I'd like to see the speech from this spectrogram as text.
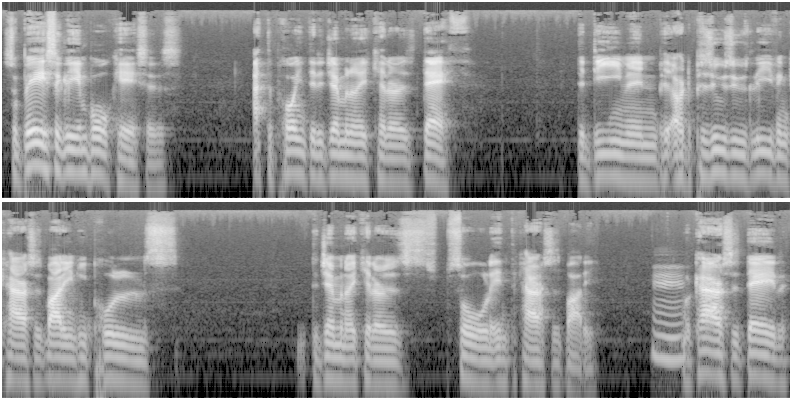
so basically in both cases, at the point of the Gemini killer's death, the demon or the Pazuzu's leaving Karras's body and he pulls the Gemini killer's soul into Karras's body. Hmm. But Karras is dead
